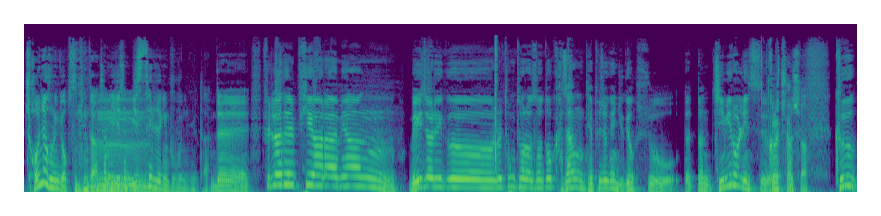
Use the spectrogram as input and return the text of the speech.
전혀 그런 게 없습니다. 참 이게 참 음. 미스테리적인 부분입니다. 네. 필라델피아라면 메이저리그를 통틀어서도 가장 대표적인 유격수였던 지미 롤린스. 그렇죠. 그렇죠. 그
